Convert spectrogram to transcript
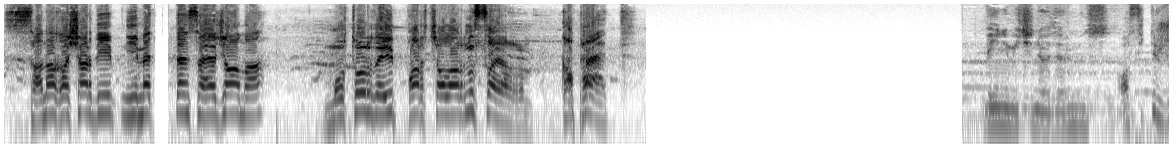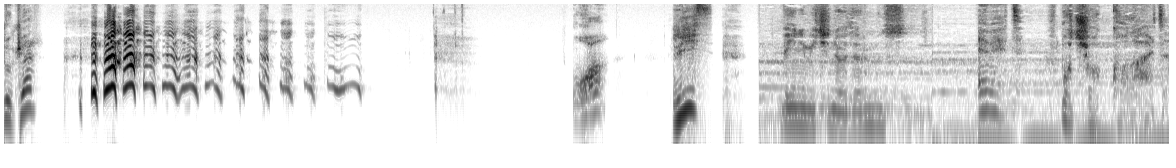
Sana kaşar deyip nimetten sayacağım ha. Motor deyip parçalarını sayarım. Kapat. Benim için ölür müsün? Asiktir Joker. Oha. Reis. Benim için ölür müsün? Evet. Bu çok kolaydı.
